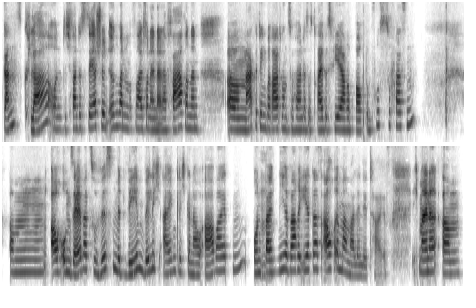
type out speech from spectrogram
Ganz klar. Und ich fand es sehr schön, irgendwann mal von einer erfahrenen äh, Marketingberaterin zu hören, dass es drei bis vier Jahre braucht, um Fuß zu fassen. Ähm, auch um selber zu wissen, mit wem will ich eigentlich genau arbeiten. Und mhm. bei mir variiert das auch immer mal in Details. Ich meine, ähm,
